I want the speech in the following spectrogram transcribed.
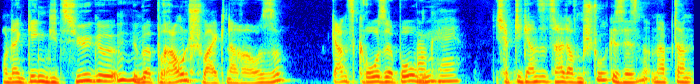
Und dann gingen die Züge über Braunschweig nach Hause. Ganz großer Bogen Okay. Ich habe die ganze Zeit auf dem Stuhl gesessen und habe dann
